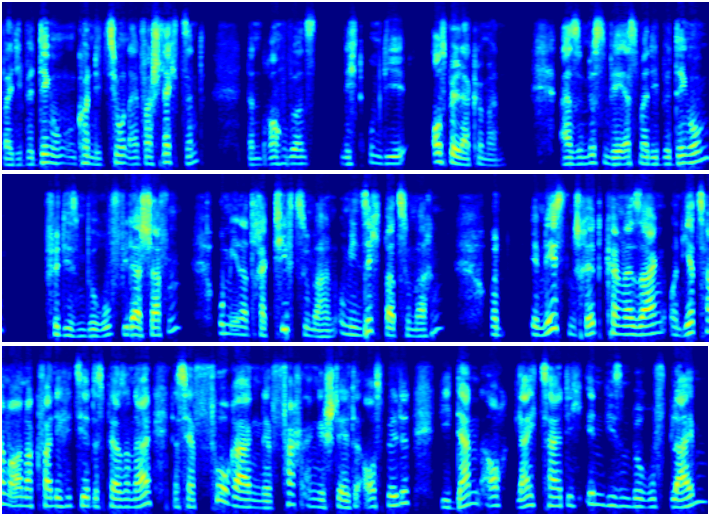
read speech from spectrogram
weil die Bedingungen und Konditionen einfach schlecht sind, dann brauchen wir uns nicht um die Ausbilder kümmern. Also müssen wir erstmal die Bedingungen für diesen Beruf wieder schaffen, um ihn attraktiv zu machen, um ihn sichtbar zu machen. Und im nächsten Schritt können wir sagen, und jetzt haben wir auch noch qualifiziertes Personal, das hervorragende Fachangestellte ausbildet, die dann auch gleichzeitig in diesem Beruf bleiben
